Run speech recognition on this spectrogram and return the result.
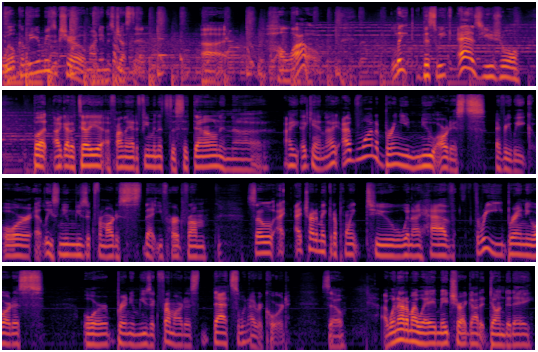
Welcome to your music show. My name is Justin. Uh, hello. Late this week, as usual, but I got to tell you, I finally had a few minutes to sit down and uh, I again, I, I want to bring you new artists every week, or at least new music from artists that you've heard from. So I, I try to make it a point to when I have three brand new artists or brand new music from artists, that's when I record. So I went out of my way, made sure I got it done today.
